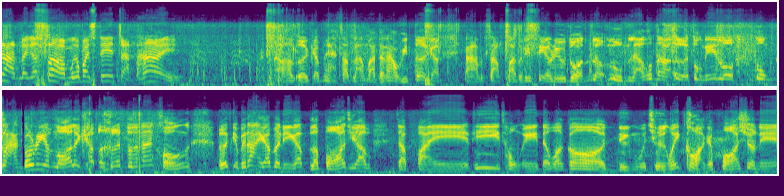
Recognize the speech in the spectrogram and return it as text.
จัดๆเลยครับสามมือปาชเต้จัดให้ เอาเออครับแม่สับหลังมาทางด้านของวินเตอร์ครับตามสับมาตรงนี้เซริวโดนหลุมแล้วก็ตามเออตรงนี้โลตรงกลางก็เรียบร้อยเลยครับเออตรงนั้นของเออเก็บไม่ได้ครับวันนี้ครับแล้วปอชครับจะไปที่ธงเองแต่ว่าก็ดึงเชิงไว้ก่อนครับปอชตัวนี้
